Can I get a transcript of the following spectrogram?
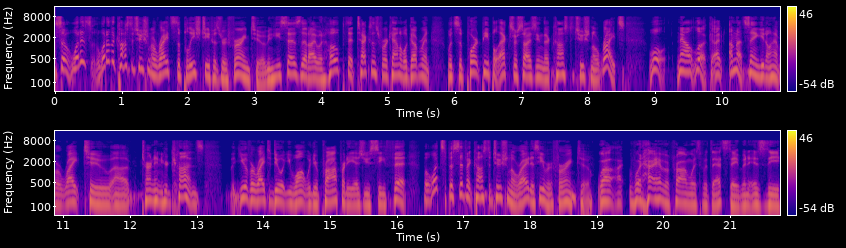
So what is what are the constitutional rights the police chief is referring to? I mean, he says that I would hope that Texans for Accountable Government would support people exercising their constitutional rights. Well, now look, I, I'm not saying you don't have a right to uh, turn in your guns. You have a right to do what you want with your property as you see fit. But what specific constitutional right is he referring to? Well, I, what I have a problem with with that statement is the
